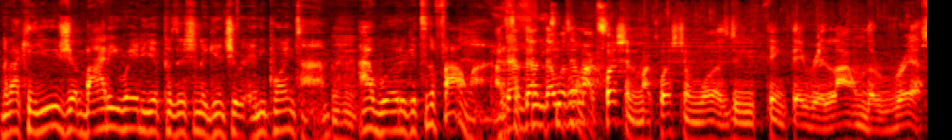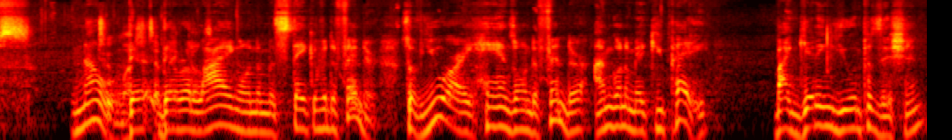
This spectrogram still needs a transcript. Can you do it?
and if I can use your body weight or your position against you at any point in time, mm-hmm. I will to get to the foul line. That's. That, that, that wasn't my question. My question was, do you think they rely on the refs? No, too much they're, to they're make those. relying on the mistake of a defender. So if you are a hands-on defender, I'm going to make you pay by getting you in position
